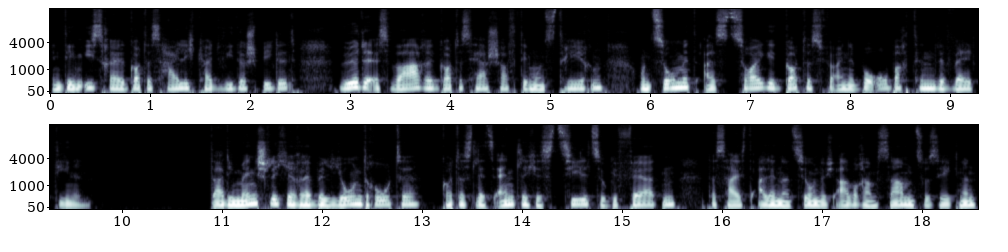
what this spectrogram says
Indem Israel Gottes Heiligkeit widerspiegelt, würde es wahre Gottesherrschaft demonstrieren und somit als Zeuge Gottes für eine beobachtende Welt dienen. Da die menschliche Rebellion drohte, Gottes letztendliches Ziel zu gefährden, das heißt alle Nationen durch Abrahams Samen zu segnen,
